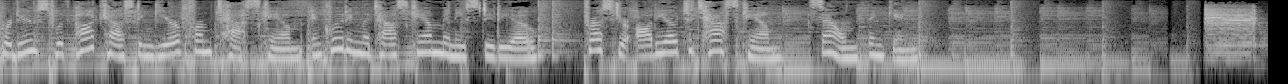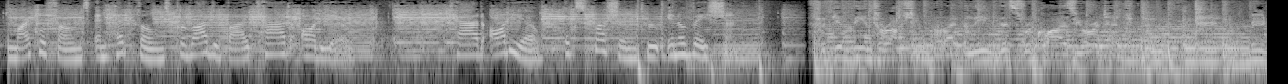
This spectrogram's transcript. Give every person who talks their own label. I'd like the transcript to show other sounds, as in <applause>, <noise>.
Speaker 1: Produced with podcasting gear from Tascam, including the Tascam Mini Studio. Trust your audio to Tascam. Sound thinking. Microphones and headphones provided by CAD Audio. CAD Audio, expression through innovation.
Speaker 2: Forgive the interruption, but I believe this requires your attention.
